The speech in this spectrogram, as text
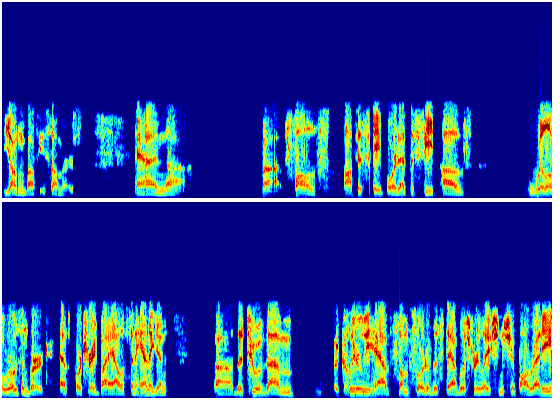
young Buffy Summers, and uh, uh, falls off his skateboard at the feet of Willow Rosenberg, as portrayed by Alyson Hannigan. Uh, the two of them clearly have some sort of established relationship already.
